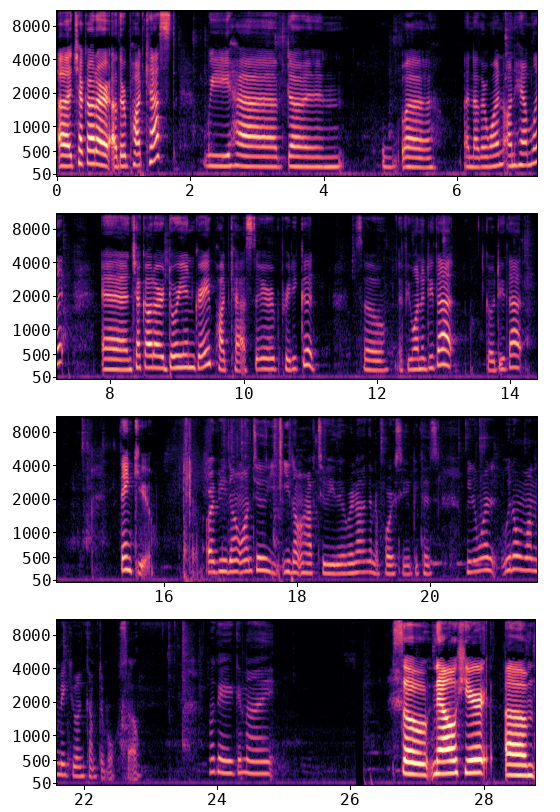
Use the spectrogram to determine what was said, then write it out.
uh, check out our other podcast. We have done uh, another one on Hamlet, and check out our Dorian Gray podcast. They're pretty good. So if you want to do that, go do that. Thank you. Or if you don't want to, you don't have to either. We're not gonna force you because we don't want we don't want to make you uncomfortable. So, okay, good night. So now here, um,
